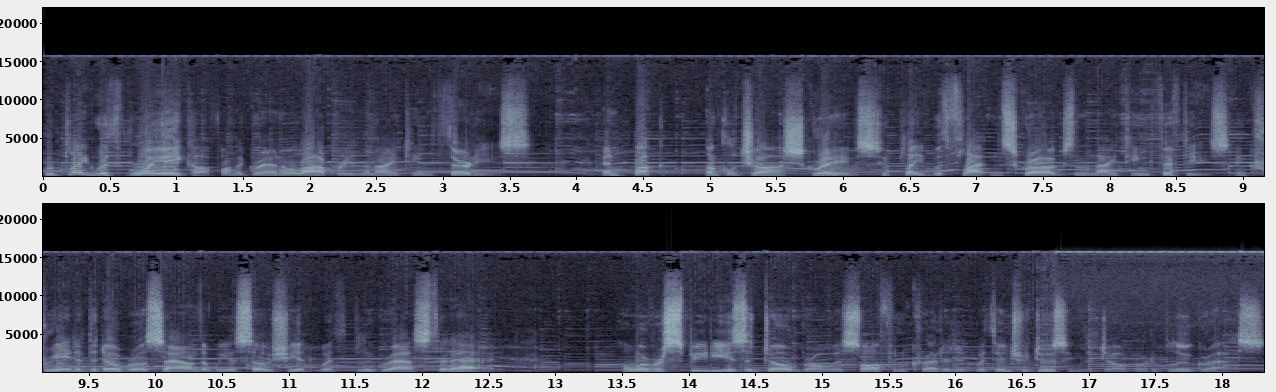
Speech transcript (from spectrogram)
who played with Roy Acuff on the Grand Ole Opry in the 1930s, and Buck Uncle Josh Graves, who played with Flatt and Scruggs in the 1950s and created the dobro sound that we associate with bluegrass today. However, Speedy as a dobro is often credited with introducing the dobro to bluegrass.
